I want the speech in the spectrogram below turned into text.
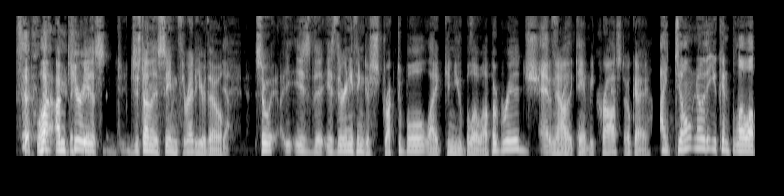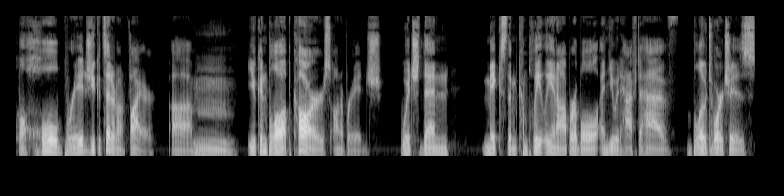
well, I'm curious, just on the same thread here, though. Yeah. So, is the is there anything destructible? Like, can you blow up a bridge so now it can't be crossed? Okay. i don't know that you can blow up a whole bridge you could set it on fire um Mm. you can blow up cars on a bridge, which then makes them completely inoperable, and you would have to have blowtorches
